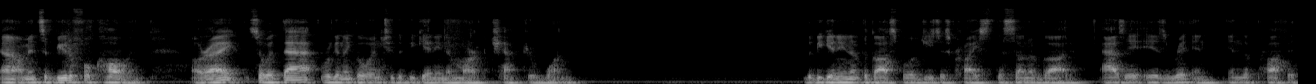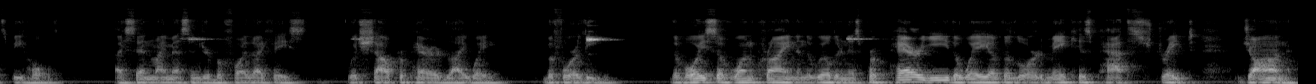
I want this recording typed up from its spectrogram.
Um, it's a beautiful calling. All right. So, with that, we're going to go into the beginning of Mark chapter 1. The beginning of the gospel of Jesus Christ, the Son of God, as it is written in the prophets Behold, I send my messenger before thy face which shall prepare thy way before thee. The voice of one crying in the wilderness, Prepare ye the way of the Lord, make his path straight. John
